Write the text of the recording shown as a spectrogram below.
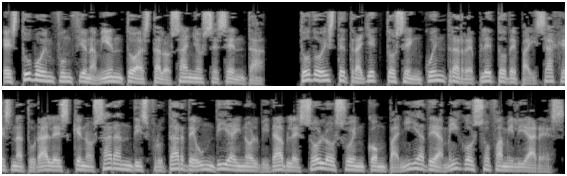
Estuvo en funcionamiento hasta los años 60. Todo este trayecto se encuentra repleto de paisajes naturales que nos harán disfrutar de un día inolvidable solos o en compañía de amigos o familiares.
